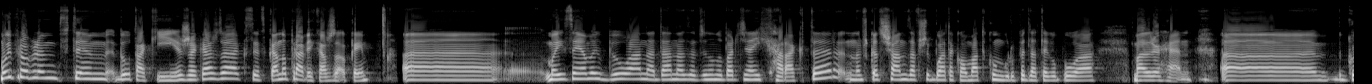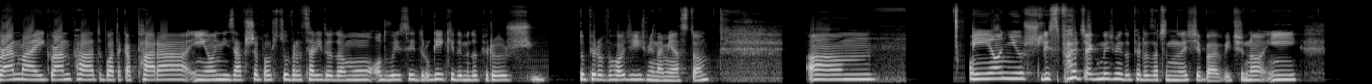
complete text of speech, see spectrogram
Mój problem w tym był taki, że każda ksywka, no prawie każda, okej, okay, moich znajomych była nadana ze względu bardziej na ich charakter. Na przykład Sean zawsze była taką matką grupy, dlatego była Mother Hen. Eee, grandma i grandpa to była taka para i oni zawsze po prostu wracali do domu o 22, kiedy my dopiero już, dopiero wychodziliśmy na miasto. Um, I oni już szli spać, jak myśmy dopiero zaczynali się bawić. No i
